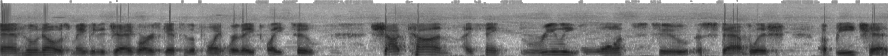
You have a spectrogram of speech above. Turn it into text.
And who knows? Maybe the Jaguars get to the point where they play two. Shad Khan, I think, really wants to establish a beachhead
